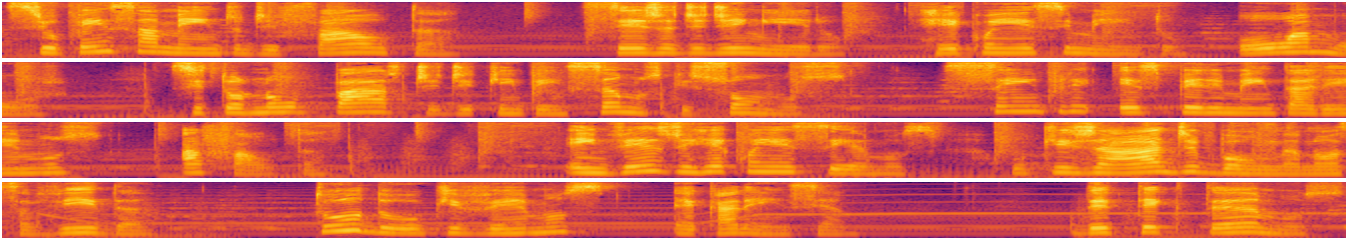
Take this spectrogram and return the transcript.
Se o pensamento de falta, seja de dinheiro, reconhecimento ou amor, se tornou parte de quem pensamos que somos, sempre experimentaremos a falta. Em vez de reconhecermos o que já há de bom na nossa vida, tudo o que vemos é carência. Detectamos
